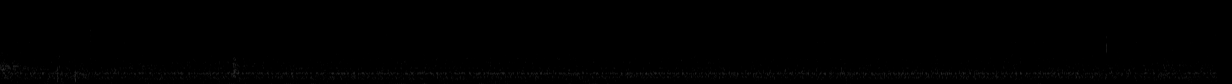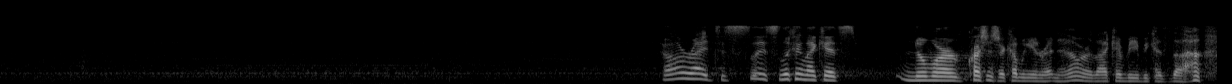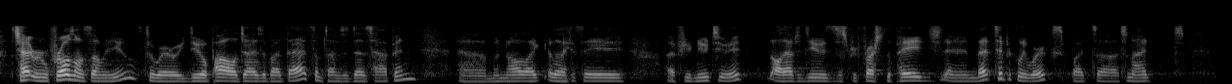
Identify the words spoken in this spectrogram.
All right, it's it's looking like it's no more questions are coming in right now, or that could be because the chat room froze on some of you, to where we do apologize about that. Sometimes it does happen, um, and all like like I say, if you're new to it, all you have to do is just refresh the page, and that typically works. But uh, tonight,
